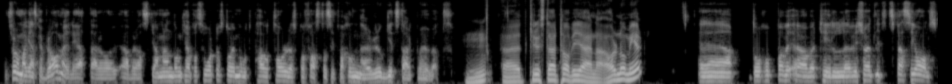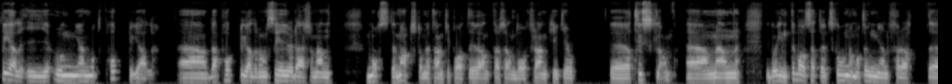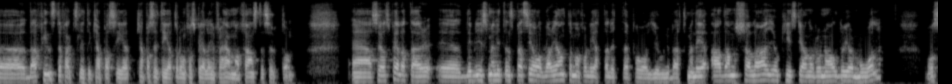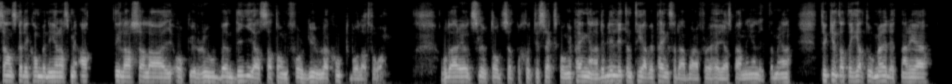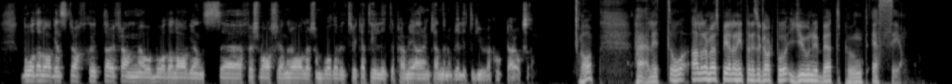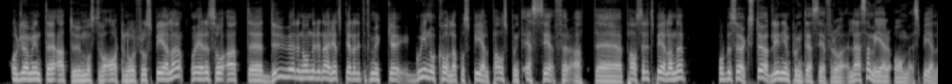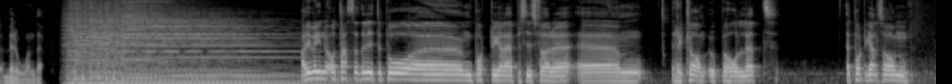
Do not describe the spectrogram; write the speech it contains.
jag tror de har ganska bra möjligheter att överraska, men de kan få svårt att stå emot Pau Torres på fasta situationer. Ruggigt stark på huvudet. Mm. Uh, kryss där tar vi gärna. Har du något mer? Uh, då hoppar vi över till, vi kör ett litet specialspel i Ungern mot Portugal. Uh, där Portugal, de ser ju det där som en måste-match med tanke på att det väntar sen då Frankrike och eh, Tyskland. Eh, men det går inte bara att sätta ut skorna mot Ungern för att eh, där finns det faktiskt lite kapacitet, kapacitet och de får spela inför hemmafans dessutom. Eh, så jag har spelat där. Eh, det blir som en liten specialvariant där man får leta lite på Unibet. Men det är Adam Shalai och Cristiano Ronaldo gör mål. Och sen ska det kombineras med Attila Shalai och Ruben Diaz så att de får gula kort båda två. Och där är ett slutoddset på 76 gånger pengarna. Det blir en liten tv-peng sådär bara för att höja spänningen lite. Men jag tycker inte att det är helt omöjligt när det är båda lagens straffskyttar är framme och båda lagens eh, försvarsgeneraler som båda vill trycka till lite i premiären kan det nog bli lite gula kort där också. Ja, härligt. Och alla de här spelen hittar ni såklart på unibet.se. Och glöm inte att du måste vara 18 år för att spela. Och är det så att eh, du eller någon i din närhet spelar lite för mycket, gå in och kolla på spelpaus.se för att eh, pausa ditt spelande. Och besök stödlinjen.se för att läsa mer om spelberoende. Ja, vi var inne och tassade lite på eh, Portugal här precis före eh, reklamuppehållet. Ett Portugal som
